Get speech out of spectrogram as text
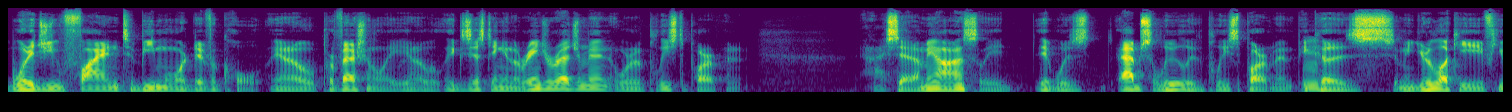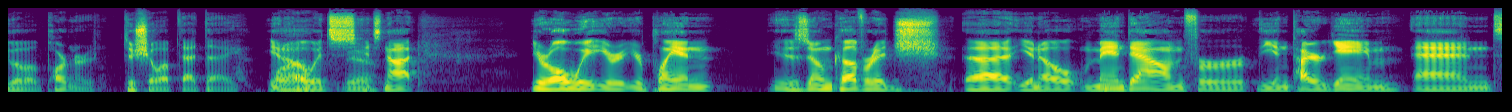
what did you find to be more difficult you know professionally you know existing in the ranger regiment or the police department I said, I mean, honestly, it was absolutely the police department Hmm. because I mean, you're lucky if you have a partner to show up that day. You Wow. know, it's Yeah. it's not you're always you're you're playing zone coverage, uh, you know, man down for the entire game, and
